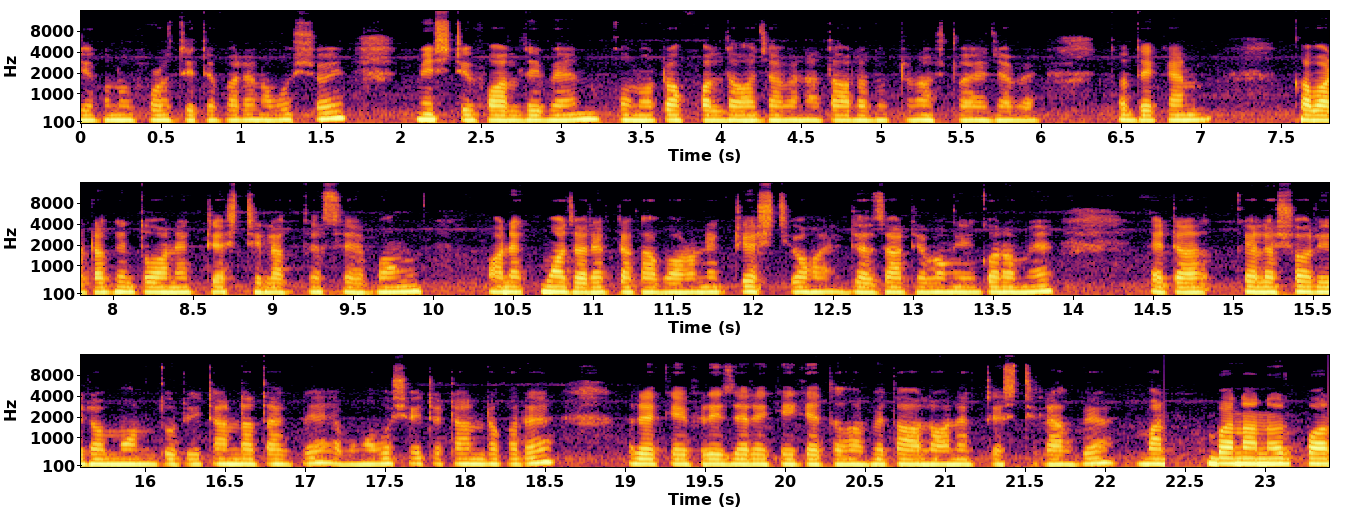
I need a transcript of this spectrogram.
যে কোনো ফ্রুটস দিতে পারেন অবশ্যই। মিষ্টি ফল দিবেন, কোনো টক ফল দেওয়া যাবে না, তাহলে দুধটা নষ্ট হয়ে যাবে। তো দেখেন খাবারটা কিন্তু অনেক টেস্টি লাগতেছে এবং অনেক মজার একটা খাবার, অনেক টেস্টিও হয়। ডেজার্ট এবং এই গরমে এটা খেলে শরীর ও মন দুটি ঠান্ডা থাকবে এবং অবশ্যই এটা ঠান্ডা করে রেখে ফ্রিজে রেখে খেতে হবে, তাহলে অনেক টেস্টি লাগবে। বানানোর পর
